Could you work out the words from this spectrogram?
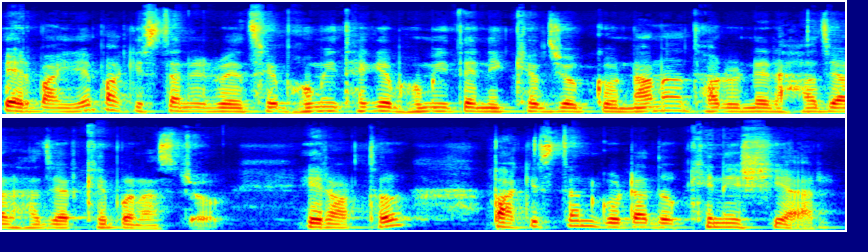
এর বাইরে পাকিস্তানের রয়েছে ভূমি থেকে ভূমিতে নিক্ষেপযোগ্য নানা ধরনের হাজার হাজার ক্ষেপণাস্ত্র। এর অর্থ, পাকিস্তান গোটা দক্ষিণ এশিয়ার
